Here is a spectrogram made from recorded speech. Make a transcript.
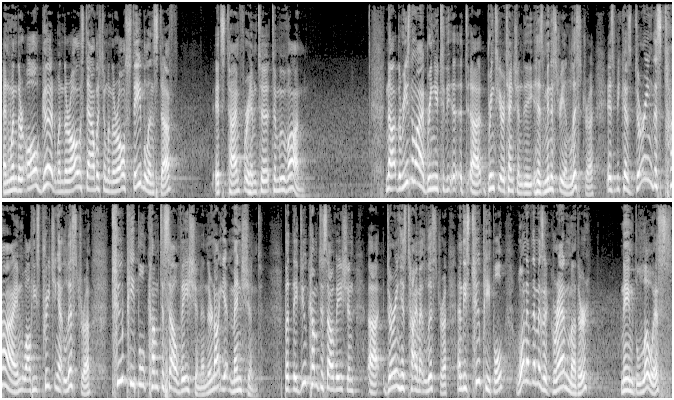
And when they're all good, when they're all established, and when they're all stable and stuff, it's time for him to, to move on. Now, the reason why I bring, you to the, uh, uh, bring to your attention the, his ministry in Lystra is because during this time, while he's preaching at Lystra, two people come to salvation, and they're not yet mentioned. But they do come to salvation uh, during his time at Lystra. And these two people, one of them is a grandmother named Lois,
